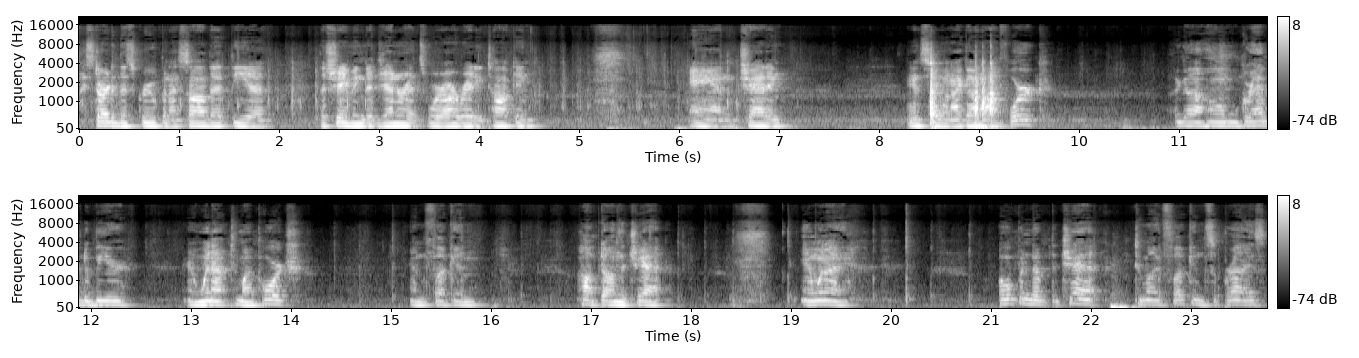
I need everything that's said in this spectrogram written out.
I started this group and I saw that the uh, the shaving degenerates were already talking and chatting. And so when I got off work, I got home, grabbed a beer, and went out to my porch and fucking hopped on the chat. And when I opened up the chat, to my fucking surprise,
